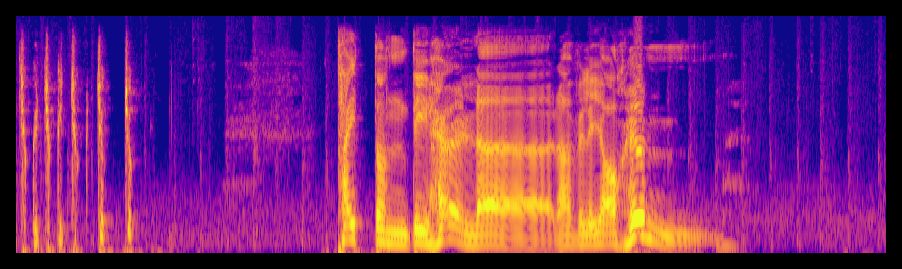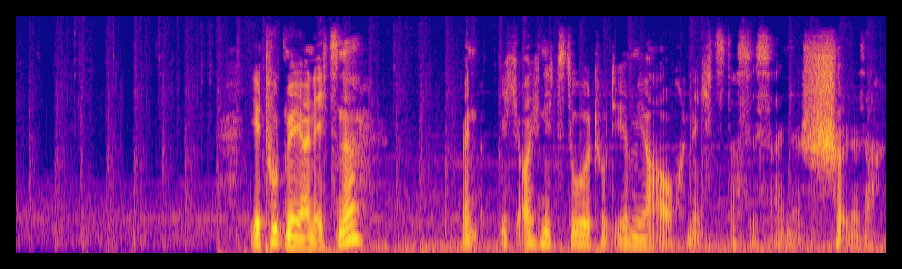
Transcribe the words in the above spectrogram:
Tschuk, tschuk, tschuk, tschuk, tschuk. Titan, die Hölle. Da will ich auch hin. Ihr tut mir ja nichts, ne? Wenn ich euch nichts tue, tut ihr mir auch nichts. Das ist eine schöne Sache.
